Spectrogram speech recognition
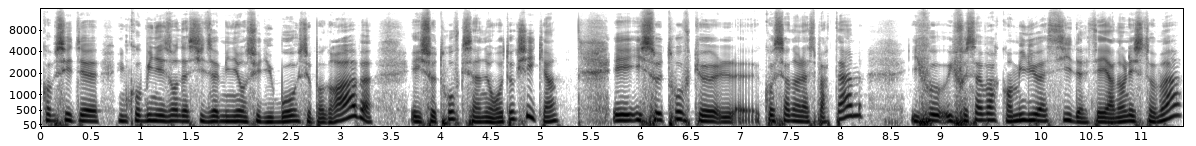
comme c'était une combinaison d'acides aminés, on s'est dit, bon, c'est pas grave. Et il se trouve que c'est un neurotoxique. hein. Et il se trouve que, euh, concernant l'aspartame, il faut, il faut savoir qu'en milieu acide, c'est-à-dire dans l'estomac,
